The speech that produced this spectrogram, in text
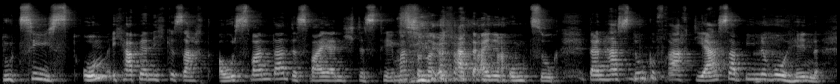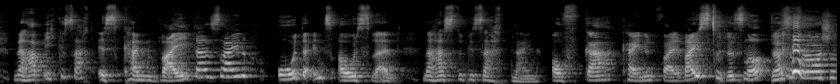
du ziehst um, ich habe ja nicht gesagt auswandern, das war ja nicht das Thema, sondern ich hatte einen Umzug. Dann hast du gefragt, ja Sabine, wohin? Da habe ich gesagt, es kann weiter sein oder ins Ausland. Da hast du gesagt, nein, auf gar keinen Fall. Weißt du das noch? Das ist aber schon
